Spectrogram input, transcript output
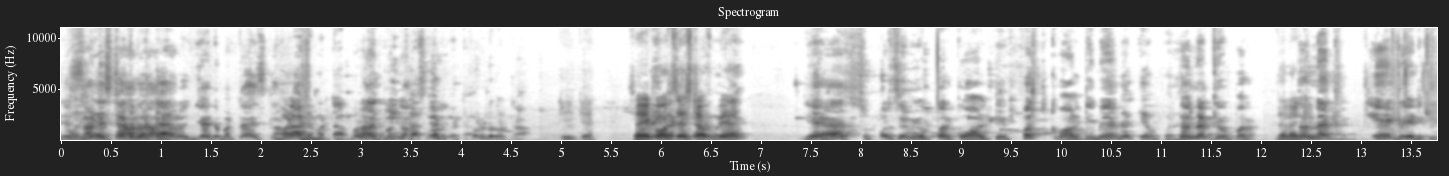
ये साढ़े चार दुपट्टा हज़ार ये दुपट्टा है इसका। बड़ा दुपट्टा बड़ा फुल दुपट्टा ठीक है। बड़ी कौन से स्टफ़ पे है? ये है सुपर से भी ऊपर क्वालिटी फ़र्स्ट क्वालिटी में धनक के ऊपर। धनक के ऊपर। धनक धनक ए ग्रेड की।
